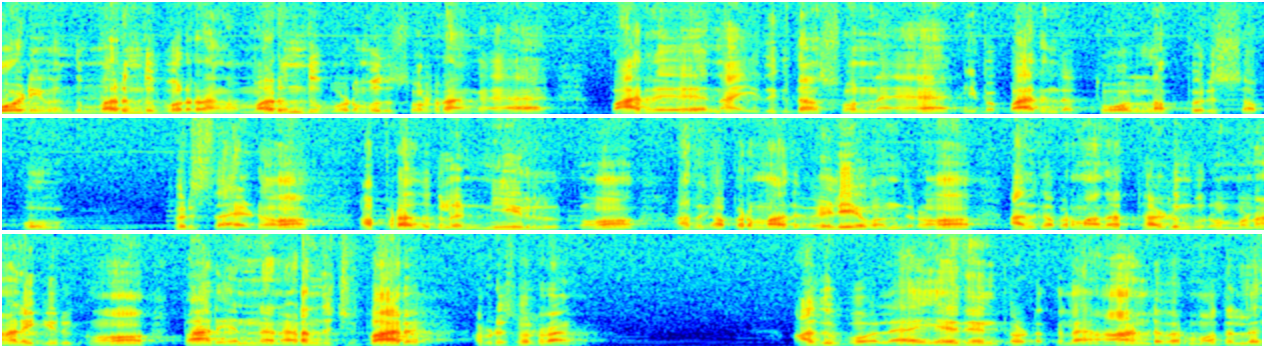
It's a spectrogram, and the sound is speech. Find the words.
ஓடி வந்து மருந்து போடுறாங்க. மருந்து போடும்போது சொல்றாங்க பாரு நான் இதுக்கு தான் சொன்னேன். இப்ப பாரு இந்த தோல்லாம் பெருசா போகும். பெருசாகிடும் அப்புறம் அதுக்குள்ளே நீர் இருக்கும். அதுக்கப்புறமா அது வெளியே வந்துடும் அதுக்கப்புறமா அந்த தழும்பு ரொம்ப நாளைக்கு இருக்கும். பார் என்ன நடந்துச்சு பாரு அப்படி சொல்கிறாங்க அதுபோல் ஏதேன் தோட்டத்தில் ஆண்டவர் முதல்ல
